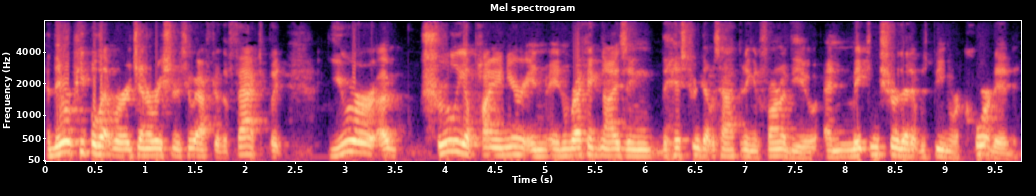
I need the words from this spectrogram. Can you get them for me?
and they were people that were a generation or two after the fact, but you are a, truly a pioneer in, in recognizing the history that was happening in front of you and making sure that it was being recorded.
